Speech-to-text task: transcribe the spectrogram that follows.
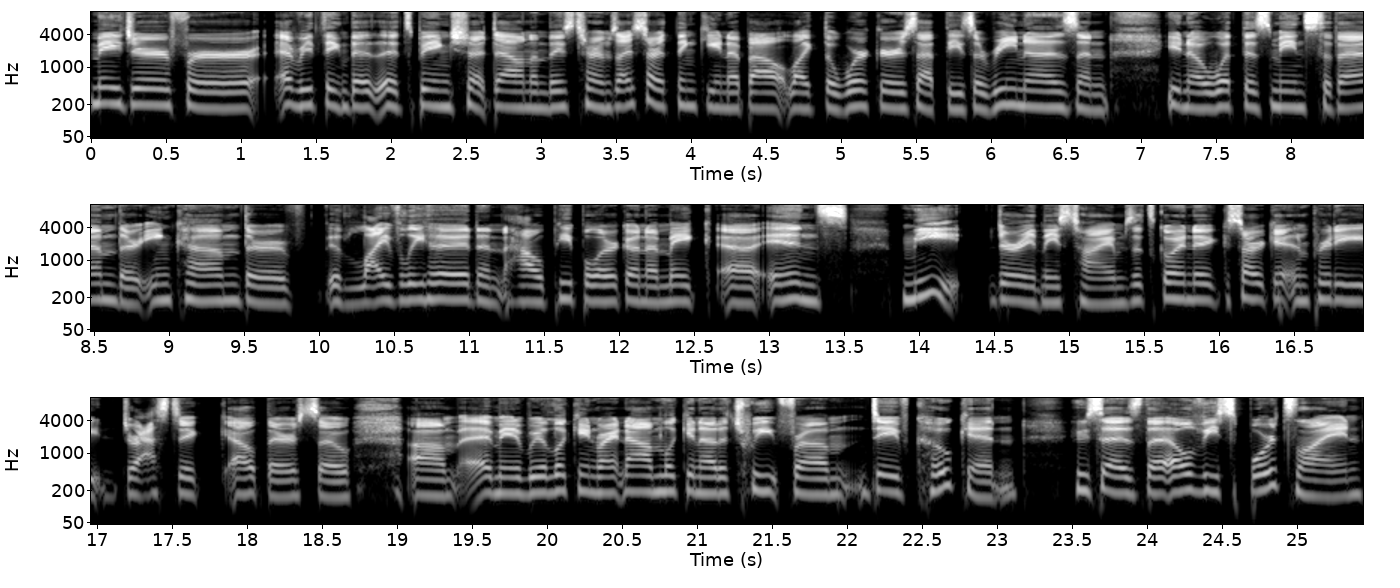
major for everything that it's being shut down in these terms. I start thinking about like the workers at these arenas and, you know, what this means to them, their income, their livelihood, and how people are going to make uh, ends meet during these times. It's going to start getting pretty drastic out there. So, um, I mean, we're looking right now. I'm looking at a tweet from Dave Koken who says the LV Sports line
